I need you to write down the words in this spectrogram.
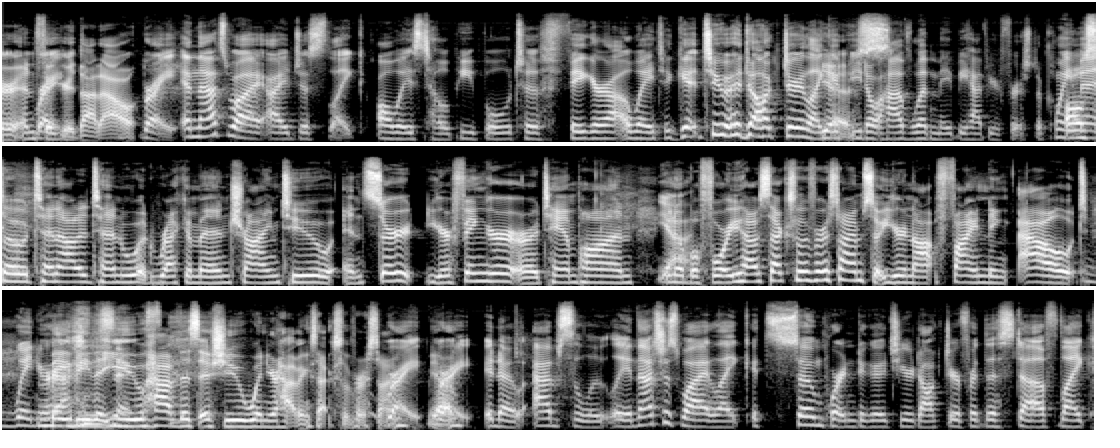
doctor. and Right. figured that out. Right. And that's why I just like always tell people to figure out a way to get to a doctor. Like if you don't have one, maybe have your first appointment. Also, 10 out of 10 would recommend trying to insert your finger or a tampon, you know, before you have sex for the first time. So you're not finding out When you're maybe having that you have this issue when you're having sex for the first time. Right, Yeah. right. You know, absolutely. And that's just why like it's so important to go to your doctor for this stuff. Like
